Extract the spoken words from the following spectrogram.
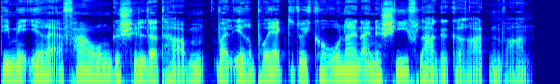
die mir ihre Erfahrungen geschildert haben, weil ihre Projekte durch Corona in eine Schieflage geraten waren.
